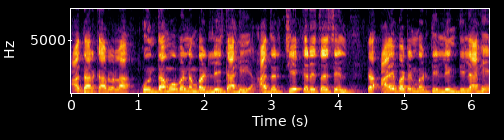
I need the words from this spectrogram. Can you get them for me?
आधार कार्डला कोणता मोबाईल नंबर लिंक आहे हा जर चेक करायचा असेल तर आय बटनवरती लिंक दिली आहे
